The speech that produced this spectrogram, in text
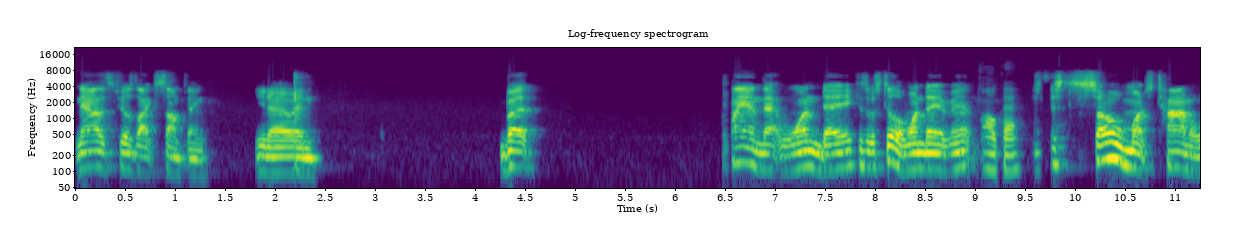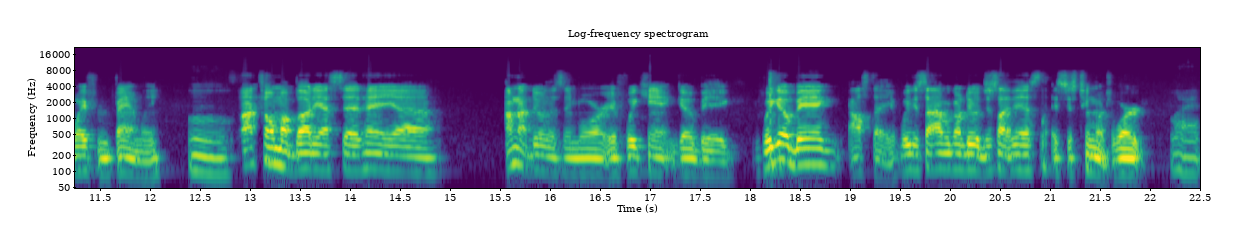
now this feels like something, you know. And but planned that one day because it was still a one day event. Okay. It's just so much time away from family. Mm. So I told my buddy, I said, hey, uh, I'm not doing this anymore if we can't go big. If we go big, I'll stay. If we decide we're going to do it just like this, it's just too much work. All right.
